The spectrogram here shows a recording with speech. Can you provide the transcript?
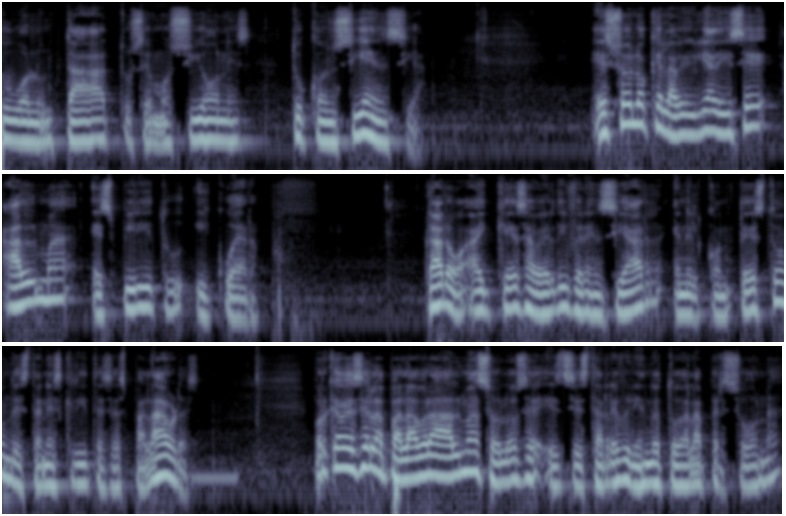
tu voluntad, tus emociones, tu conciencia. Eso es lo que la Biblia dice, alma, espíritu y cuerpo. Claro, hay que saber diferenciar en el contexto donde están escritas esas palabras. Porque a veces la palabra alma solo se, está refiriendo a toda la persona.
